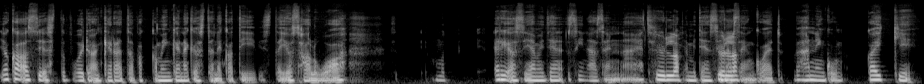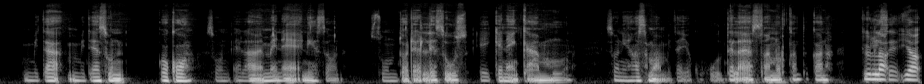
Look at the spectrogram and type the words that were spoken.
joka asiasta voidaan kerätä vaikka minkä näköistä negatiivista, jos haluaa. Mutta eri asia, miten sinä sen näet. Kyllä. Ja miten sinä Kyllä. sen koet. Vähän niin kuin kaikki mitä, miten sun koko sun elämä menee, niin se on sun todellisuus, ei kenenkään muun. Se on ihan sama, mitä joku huutelee jossain nurkan takana. Kyllä, se... ja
